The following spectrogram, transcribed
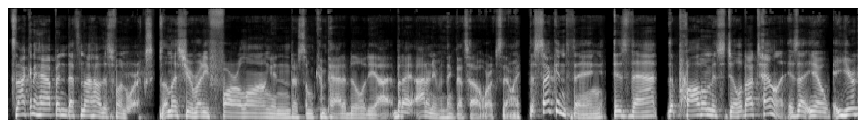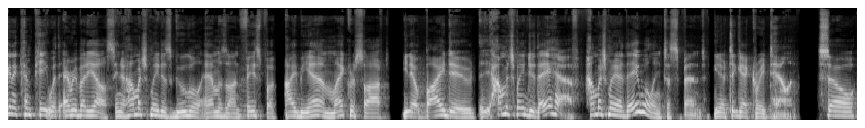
it's not going to happen. That's not how this fund works, unless you're already far along and there's some compatibility. I, but I, I don't even think that's how it works that way. The second thing is that the problem is still about talent. Is that you know you're going to compete with everybody else. You know how much money does Google, Amazon, Facebook, IBM, Microsoft, you know Baidu? How much money do they have? How much money are they willing to spend? You know to get great talent. So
